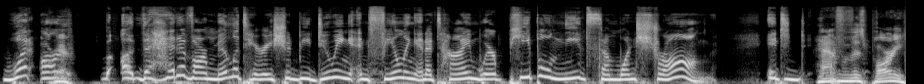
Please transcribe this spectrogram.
what our Yeah. uh, the head of our military should be doing and feeling in a time where people need someone strong. It's Half of his party,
